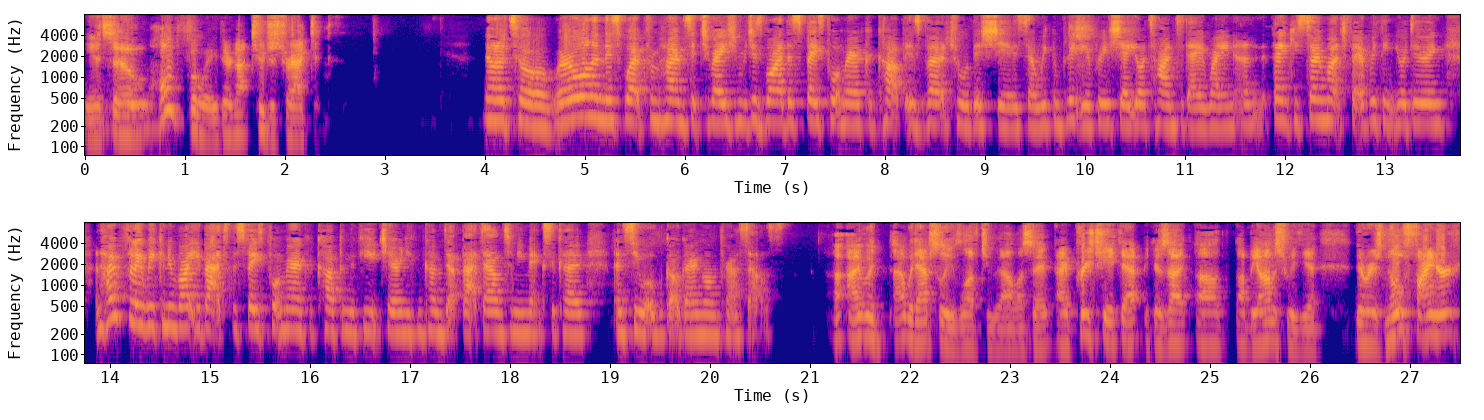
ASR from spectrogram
And so hopefully they're not too distracted. Not at all. We're all in this work from home situation, which is why the Spaceport America Cup is virtual this year. So we completely appreciate your time today, Wayne. And thank you so much for everything you're doing. And hopefully we can invite you back to the Spaceport America Cup in the future and you can come back down to New Mexico and see what we've got going on for ourselves. I would, I would absolutely love to, Alice. I, I appreciate that because I, uh, I'll be honest with you, there is no finer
